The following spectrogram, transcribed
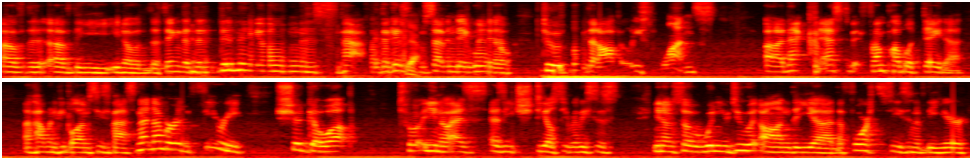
of the of the you know the thing that that- then they own this pass like that gives Yeah. them seven day window to have played that op at least once. Uh, that could estimate from public data of how many people own a season pass, and that number in theory should go up to you know as as each DLC releases. You know, so when you do it on the uh, the fourth season of the year,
